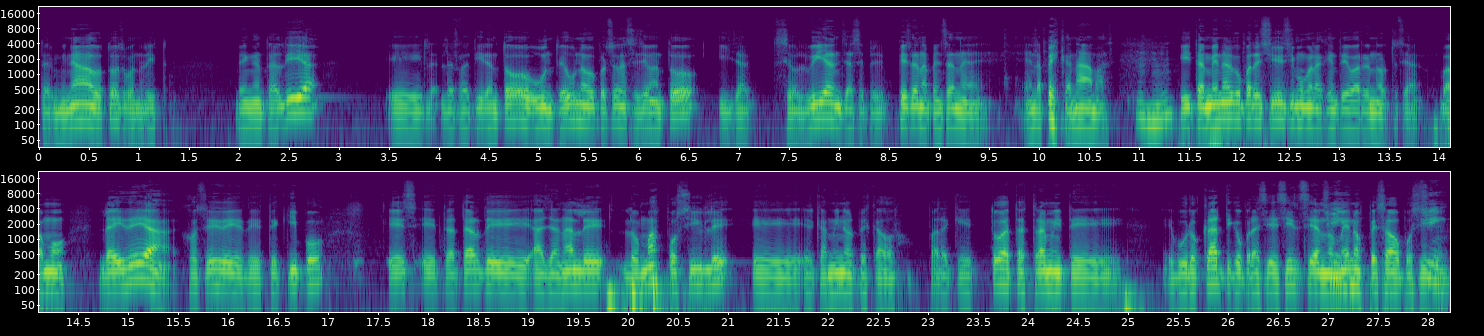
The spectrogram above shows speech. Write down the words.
terminado, todo, bueno, listo. Vengan tal día, eh, les retiran todo, entre una o dos personas se llevan todo y ya se olvidan, ya se empiezan a pensar en, la pesca nada más. Y también algo parecido hicimos con la gente de Barrio Norte. O sea, vamos, la idea, José, de, este equipo es eh, tratar de allanarle lo más posible eh, el camino al pescador, para que todos estos trámites eh, burocráticos, por así decir, sean lo menos pesados posible.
